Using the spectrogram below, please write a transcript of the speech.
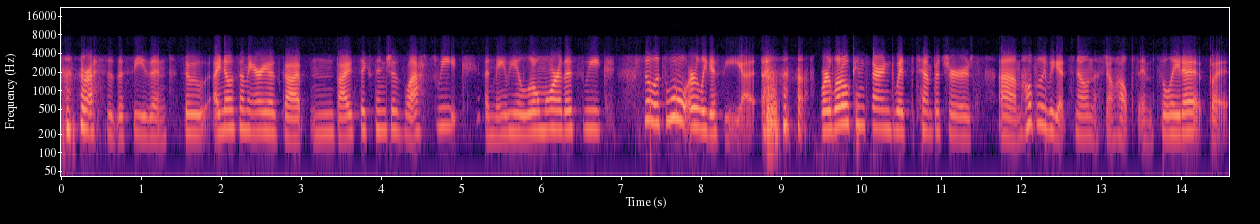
rest of the season. So I know some areas got mm, five, six inches last week, and maybe a little more this week. Still, it's a little early to see yet. We're a little concerned with temperatures um, hopefully, we get snow and the snow helps insulate it, but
